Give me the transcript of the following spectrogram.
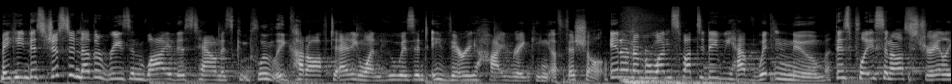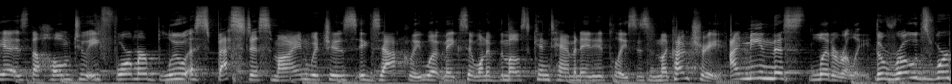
making this just another reason why this town is completely cut off to anyone who isn't a very high-ranking official. In our number 1 spot today we have Wittenoom. This place in Australia is the home to a former blue asbestos mine, which is exactly what makes it one of the most contaminated places in the country. I mean this literally. The roads were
